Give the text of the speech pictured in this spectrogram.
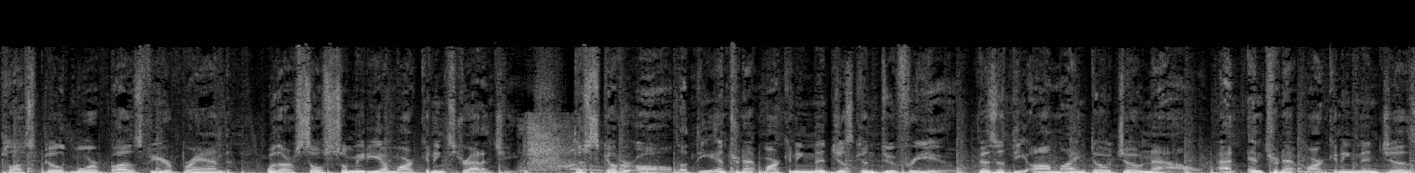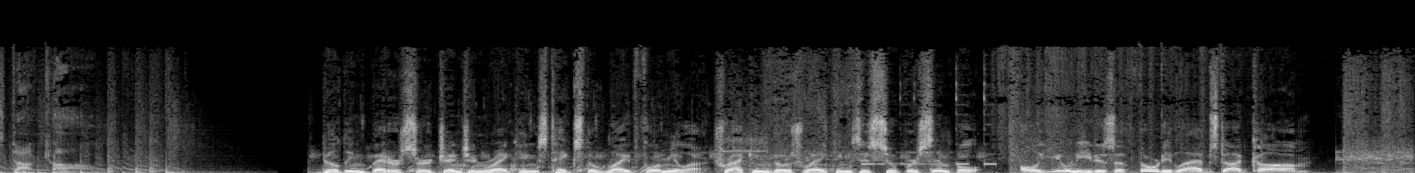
Plus, build more buzz for your brand with our social media marketing strategy. Discover all that the Internet Marketing Ninjas can do for you. Visit the online dojo now at InternetMarketingNinjas.com. Building better search engine rankings takes the right formula. Tracking those rankings is super simple. All you need is AuthorityLabs.com.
